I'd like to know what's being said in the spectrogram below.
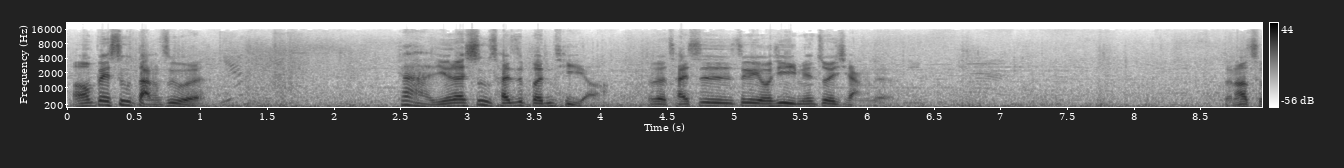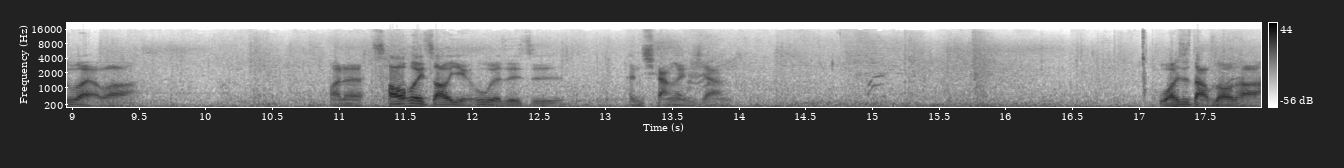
好像被树挡住了。看，原来树才是本体啊，这个才是这个游戏里面最强的。等他出来好不好？完了，超会找掩护的这只，很强很强。我还是打不到他。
